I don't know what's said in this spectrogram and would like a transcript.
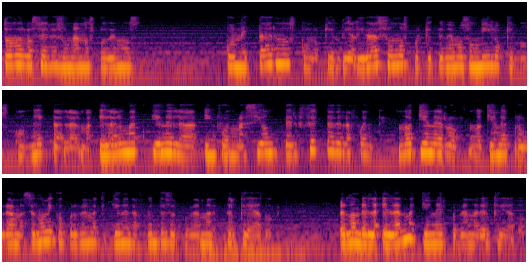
Todos los seres humanos podemos conectarnos con lo que en realidad somos porque tenemos un hilo que nos conecta al alma. El alma tiene la información perfecta de la fuente, no tiene error, no tiene programas. El único programa que tiene la fuente es el programa del creador. Perdón, el alma tiene el programa del creador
